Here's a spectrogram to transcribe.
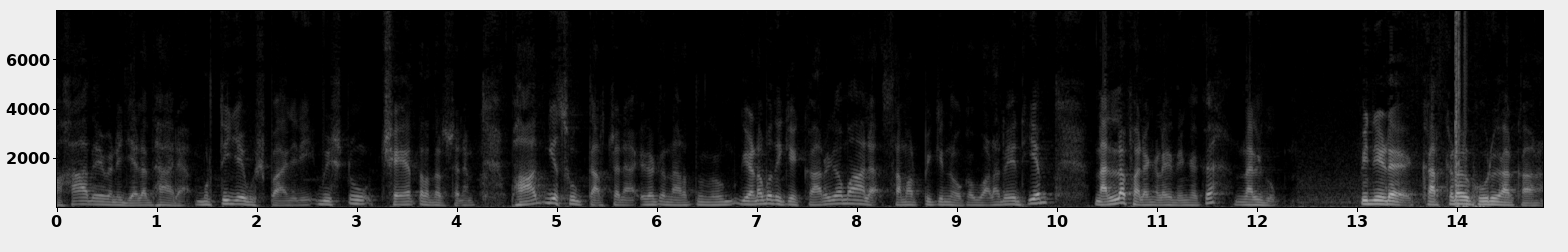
മഹാദേവന് ജലധാര മൃത്യുജയ പുഷ്പാഞ്ജലി വിഷ്ണു ക്ഷേത്ര ദർശനം ഭാഗ്യസൂക്ത അർച്ചന ഇതൊക്കെ നടത്തുന്നതും ഗണപതിക്ക് കറുകമാല സമർപ്പിക്കുന്നതുമൊക്കെ വളരെയധികം നല്ല ഫലങ്ങളെ നിങ്ങൾക്ക് നൽകും. പിന്നീട് കർക്കിടക കൂറുകാർക്കാണ്.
